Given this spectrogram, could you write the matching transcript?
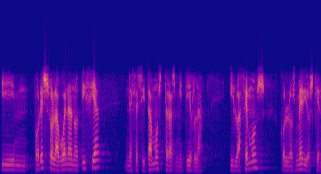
Y por eso la buena noticia necesitamos transmitirla y lo hacemos con los medios que,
